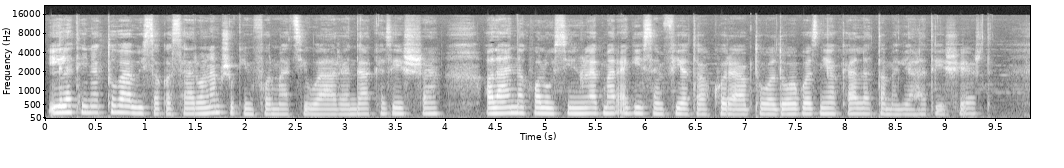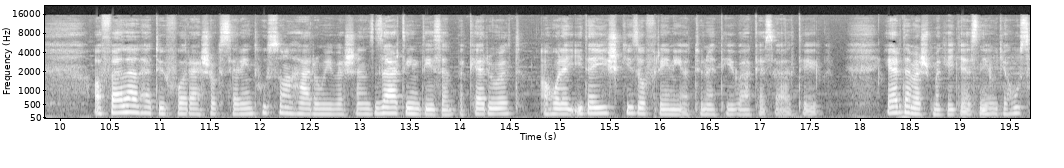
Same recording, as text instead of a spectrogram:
Életének további szakaszáról nem sok információ áll rendelkezésre, a lánynak valószínűleg már egészen fiatal korábtól dolgoznia kellett a megélhetésért. A felelhető források szerint 23 évesen zárt intézetbe került, ahol egy ideig skizofrénia tünetével kezelték. Érdemes megjegyezni, hogy a 20.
